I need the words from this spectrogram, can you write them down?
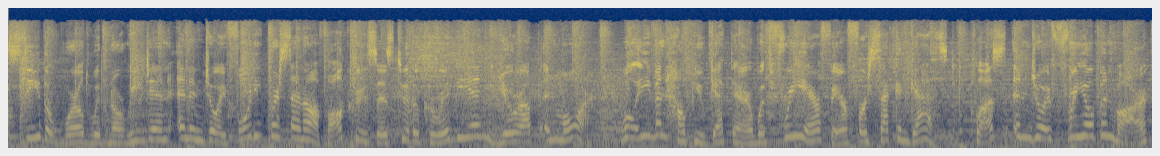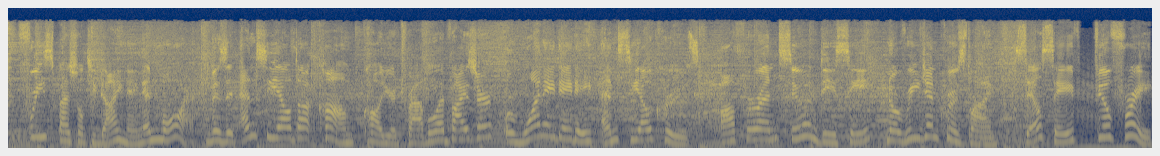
See the world with Norwegian and enjoy 40% off all cruises to the Caribbean, Europe, and more. We'll even help you get there with free airfare for second guest. Plus, enjoy free open bar, free specialty dining, and more. Visit ncl.com, call your travel advisor, or 1 888 NCL Cruise. Offer ends soon, DC. Norwegian Cruise Line. Sail safe, feel free.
